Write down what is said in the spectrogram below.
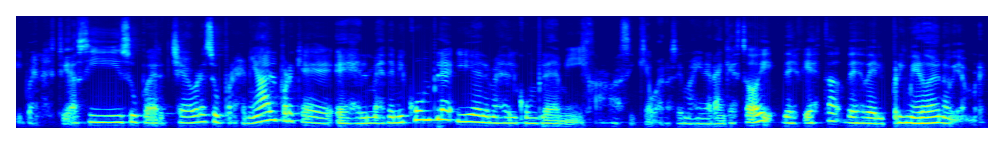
Y bueno, estoy así súper chévere, súper genial porque es el mes de mi cumple y el mes del cumple de mi hija. Así que bueno, se imaginarán que estoy de fiesta desde el primero de noviembre.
